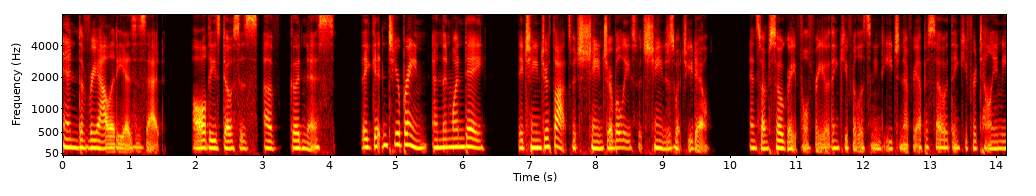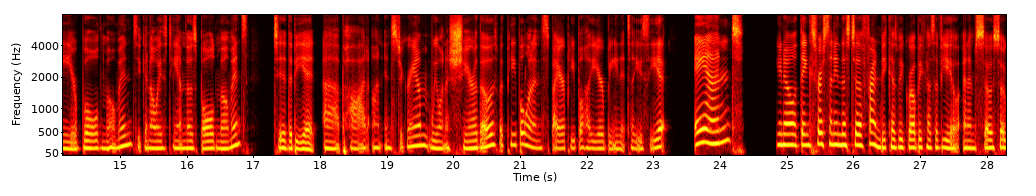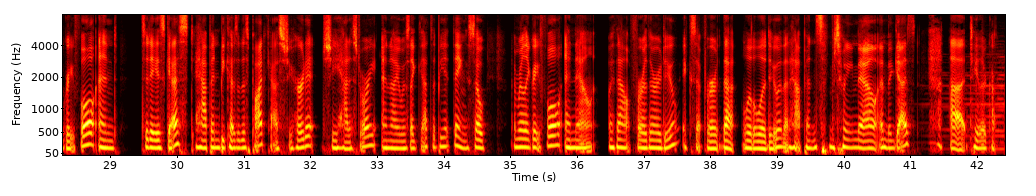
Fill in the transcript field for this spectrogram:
and the reality is is that all these doses of goodness they get into your brain, and then one day they change your thoughts, which change your beliefs, which changes what you do. And so I'm so grateful for you. Thank you for listening to each and every episode. Thank you for telling me your bold moments. You can always DM those bold moments to the Be It uh, pod on Instagram. We want to share those with people, want to inspire people how you're being it till you see it. And, you know, thanks for sending this to a friend because we grow because of you. And I'm so, so grateful. And today's guest happened because of this podcast. She heard it, she had a story, and I was like, that's a Be It thing. So I'm really grateful. And now, without further ado, except for that little ado that happens between now and the guest, uh, Taylor Carr.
